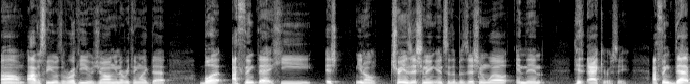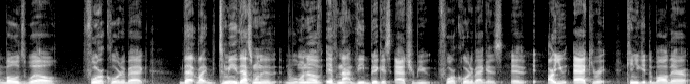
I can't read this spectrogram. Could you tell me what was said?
Um, obviously, he was a rookie, he was young, and everything like that. But I think that he is, you know, transitioning into the position well, and then his accuracy. I think that bodes well for a quarterback. That like to me, that's one of the, one of if not the biggest attribute for a quarterback is, is are you accurate? Can you get the ball there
